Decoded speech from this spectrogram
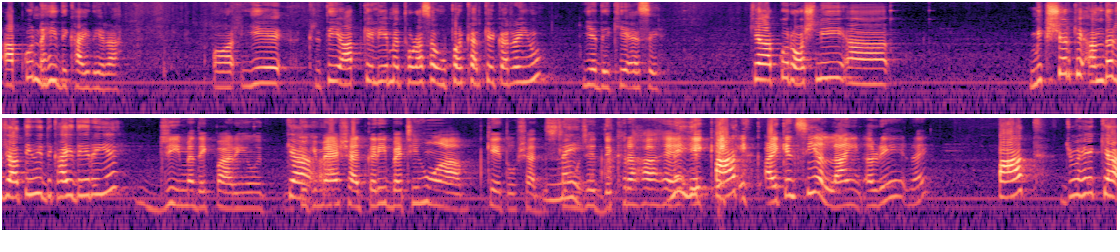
आपको नहीं दिखाई दे रहा। और ये कृति आपके लिए मैं थोड़ा सा ऊपर करके कर रही हूँ। ये देखिए ऐसे। क्या आपको रोशनी मिक्सचर के अंदर जाती हुई दिखाई दे रही है? जी मैं देख पा रही हूँ क्योंकि मैं शायद करीब बैठी हूँ आपके तो शायद नहीं मुझे दिख रहा है। एक एक I can see a line अरे राइट पाथ जो है क्या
